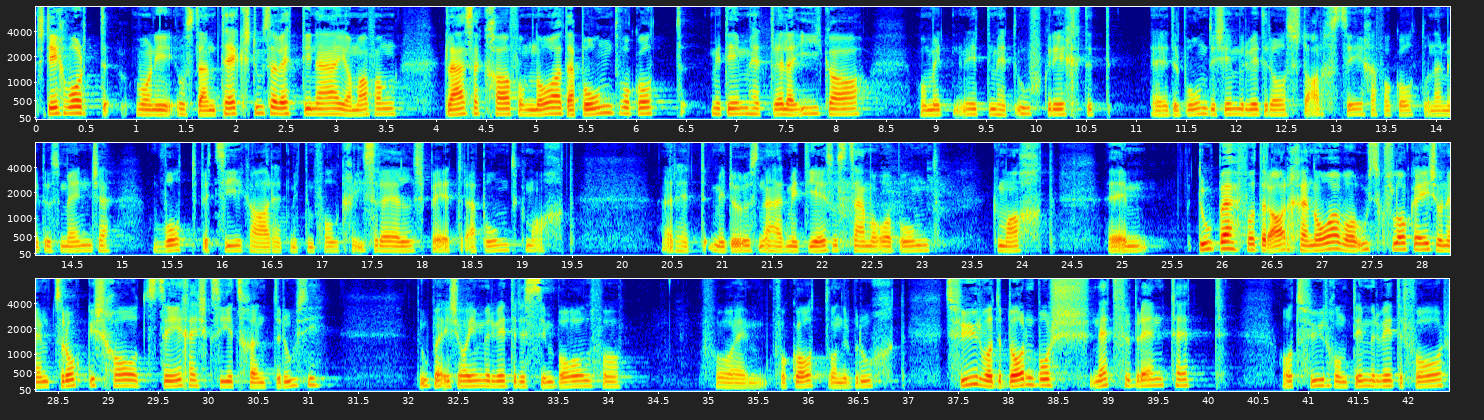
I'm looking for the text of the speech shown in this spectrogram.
Stichworten, die ich aus diesem Text herausnehmen Ich am Anfang gelesen vom Noah, der Bund, wo Gott mit ihm hat eingehen der mit, mit ihm hat aufgerichtet äh, Der Bund ist immer wieder ein starkes Zeichen von Gott, und er mit uns Menschen will Beziehung haben. Er hat mit dem Volk Israel später einen Bund gemacht. Er hat mit uns nachher, mit Jesus zusammen auch einen Bund gemacht. Ähm, die Taube von der Arche Noah, die ausgeflogen ist und ihm zurück ist gekommen, das Zeichen war, jetzt könnte er raus. Die Taube ist auch immer wieder ein Symbol von, von, ähm, von Gott, das er braucht. Das Feuer, das der Dornbusch nicht verbrennt hat, auch das Feuer kommt immer wieder vor.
